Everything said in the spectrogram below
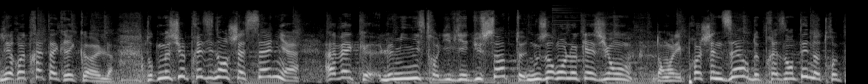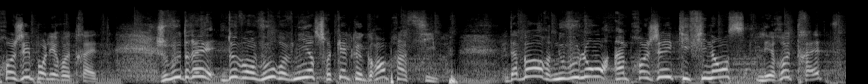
les retraites agricoles. Donc, Monsieur le Président Chassaigne, avec le ministre Olivier Dussopt, nous aurons l'occasion, dans les prochaines heures, de présenter notre projet pour les retraites. Je voudrais, devant vous, revenir sur quelques grands principes. D'abord, nous voulons un projet qui finance les retraites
